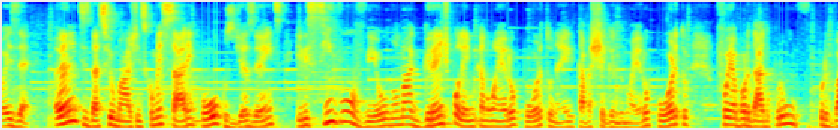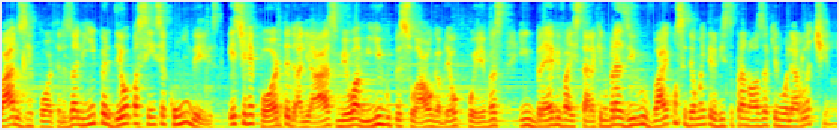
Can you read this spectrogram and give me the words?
Pois é, antes das filmagens começarem, poucos dias antes, ele se envolveu numa grande polêmica no aeroporto, né? Ele estava chegando no aeroporto, foi abordado por, um, por vários repórteres ali e perdeu a paciência com um deles. Este repórter, aliás, meu amigo pessoal, Gabriel Cuevas, em breve vai estar aqui no Brasil e vai conceder uma entrevista para nós aqui no Olhar Latino.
